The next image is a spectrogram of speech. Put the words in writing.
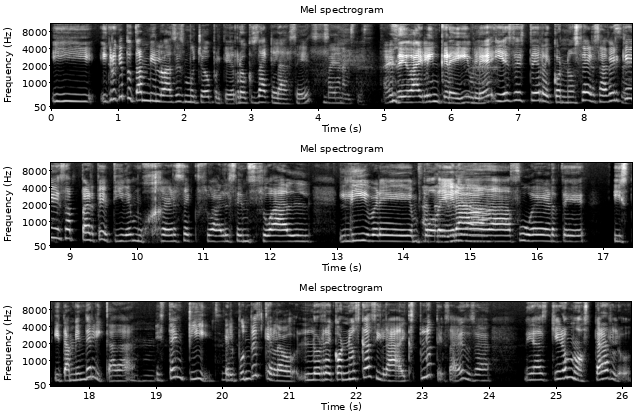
Y, y creo que tú también lo haces mucho porque Rox da clases. Vayan a mis clases de baile increíble y es este reconocer, saber que esa parte de ti de mujer sexual, sensual, libre, empoderada, fuerte y, también delicada, está en ti. El punto es que lo, lo, reconozcas y la explotes, ¿sabes? O sea, digas, quiero mostrarlo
